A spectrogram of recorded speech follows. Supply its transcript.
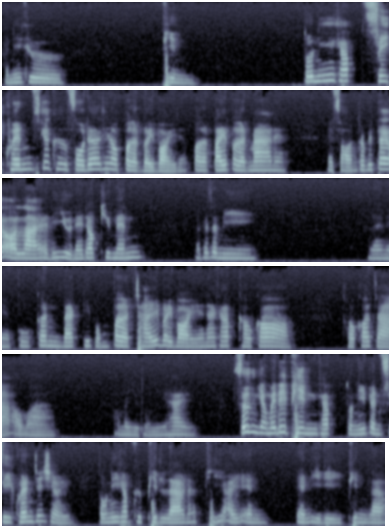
อันนี้คือพิน ตัวนี้ครับ frequency ก็คือโฟลเดอร์ที่เราเปิดบ่อยๆเนี่ยเปิดไปเปิดมาเนี่ยไปสอนคอมพิวเตอร์ออนไลน์อันนี้อยู่ใน document แล้วก็จะมีอะไรเนี่ย Google Back ที่ผมเปิดใช้บ่อยๆนะครับเขาก็เขาก็จะเอามาเอามาอยู่ตรงนี้ให้ ซึ่งยังไม่ได้พินครับ ตัวนี้เป็น frequency เฉยๆ ตรงนี้ครับคือพินแล้วนะ P I N N E D พินแล้ว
